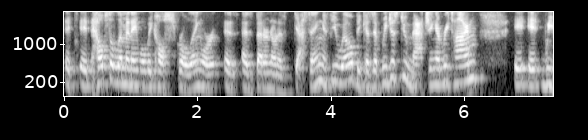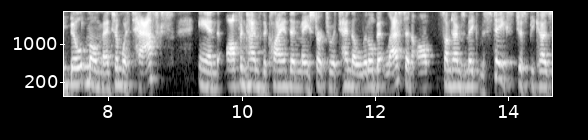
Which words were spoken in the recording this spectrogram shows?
it, it, helps eliminate what we call scrolling, or as, as better known as guessing, if you will. Because if we just do matching every time, it, it, we build momentum with tasks and oftentimes the client then may start to attend a little bit less and all, sometimes make mistakes just because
